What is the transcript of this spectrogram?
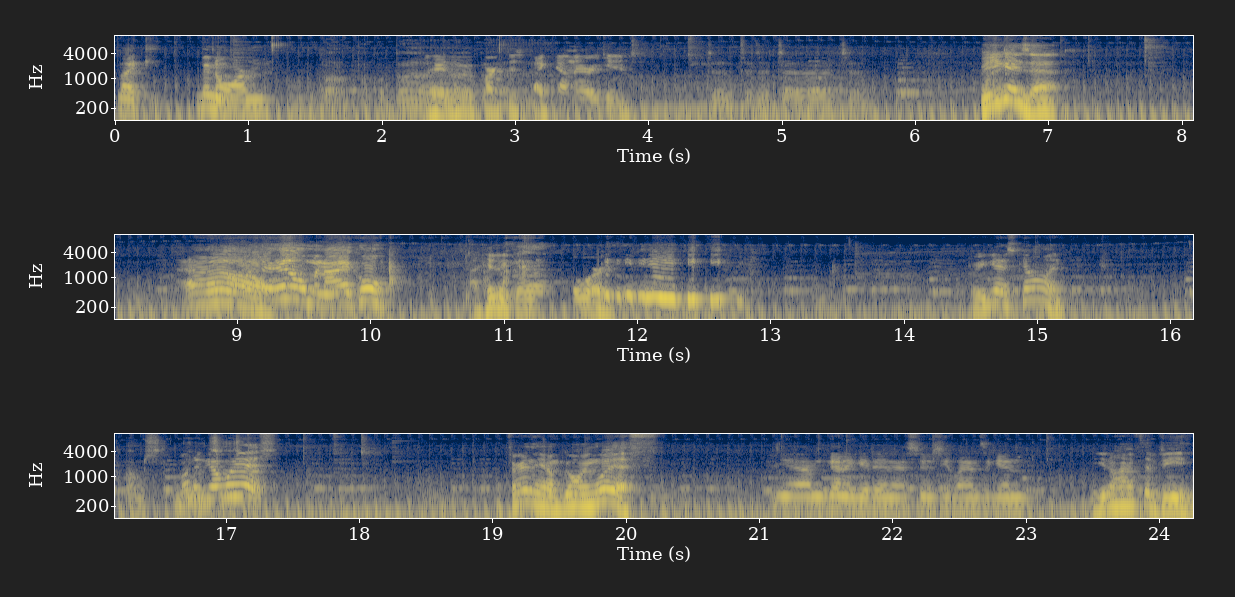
Like the norm. Blue. Here, let me park this bike down there again. Where you guys at? Oh, what the hell, Maniacal? I hit a garage door. Where you guys going? I'm just Wanna go to with? this- Apparently, I'm going with. Yeah, I'm gonna get in as soon as he lands again. You don't have to be.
